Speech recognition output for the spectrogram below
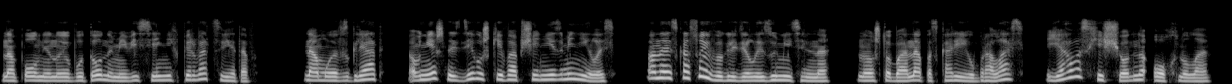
наполненную бутонами весенних первоцветов. На мой взгляд, внешность девушки вообще не изменилась. Она и с косой выглядела изумительно, но чтобы она поскорее убралась, я восхищенно охнула.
